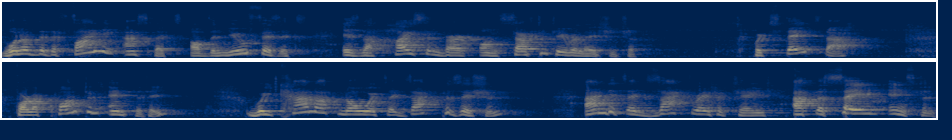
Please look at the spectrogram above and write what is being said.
One of the defining aspects of the new physics is the Heisenberg uncertainty relationship, which states that for a quantum entity, we cannot know its exact position and its exact rate of change at the same instant.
